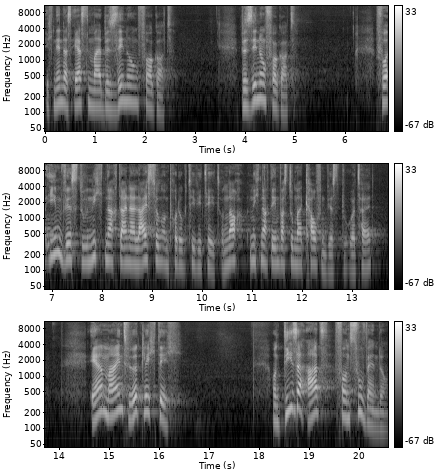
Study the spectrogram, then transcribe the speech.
Ich nenne das erste Mal Besinnung vor Gott. Besinnung vor Gott. Vor ihm wirst du nicht nach deiner Leistung und Produktivität und auch nicht nach dem, was du mal kaufen wirst, beurteilt. Er meint wirklich dich. Und diese Art von Zuwendung,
